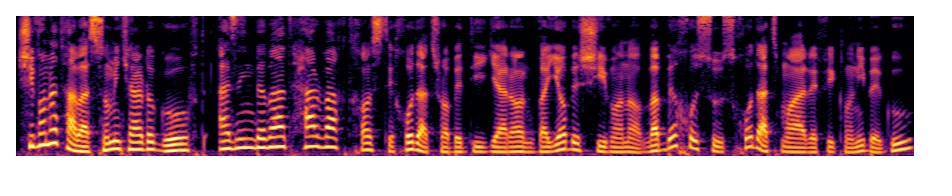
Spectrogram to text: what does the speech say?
شیوانا تبسمی کرد و گفت از این به بعد هر وقت خواستی خودت را به دیگران و یا به شیوانا و به خصوص خودت معرفی کنی بگو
